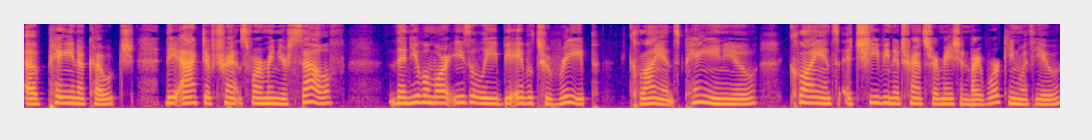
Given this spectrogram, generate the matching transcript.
of paying a coach, the act of transforming yourself, then you will more easily be able to reap clients paying you, clients achieving a transformation by working with you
